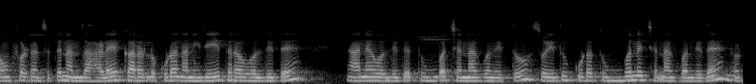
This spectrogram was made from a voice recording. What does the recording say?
ಕಂಫರ್ಟ್ ಅನಿಸುತ್ತೆ. ನಂದು ಹಳೆ ಕಾರಲ್ಲೂ ಕೂಡ ನಾನು ಇದೇ ಥರ ಹೊಲಿದಿದ್ದೆ. ನಾನೇ ಹೊಲಿದಿದ್ದೆ. ತುಂಬ ಚೆನ್ನಾಗಿ ಬಂದಿತ್ತು. ಸೊ ಇದು ಕೂಡ ತುಂಬಾ ಚೆನ್ನಾಗಿ ಬಂದಿದೆ. ನೋಡಿ.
